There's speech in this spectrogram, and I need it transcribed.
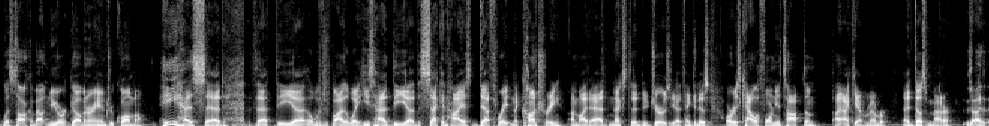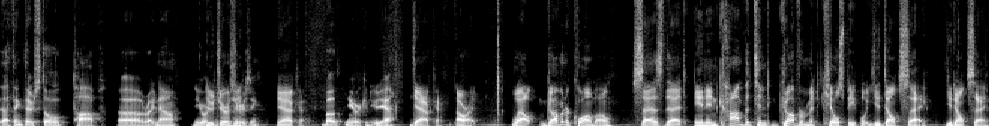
let's talk about New York Governor Andrew Cuomo. He has said that the, uh, which by the way, he's had the uh, the second highest death rate in the country. I might add, next to New Jersey, I think it is, or is California topped them? I, I can't remember. It doesn't matter. I, I think they're still top uh, right now. New York, New Jersey, New Jersey. Yeah, okay. Both New York and New Yeah. Yeah, okay. All right. Well, Governor Cuomo says that an incompetent government kills people. You don't say. You don't say.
